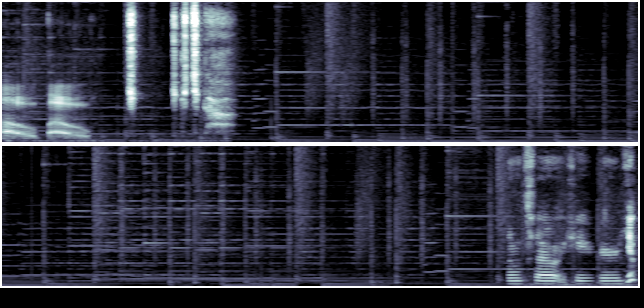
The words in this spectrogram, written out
Oh, bow. Out here. Yep.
